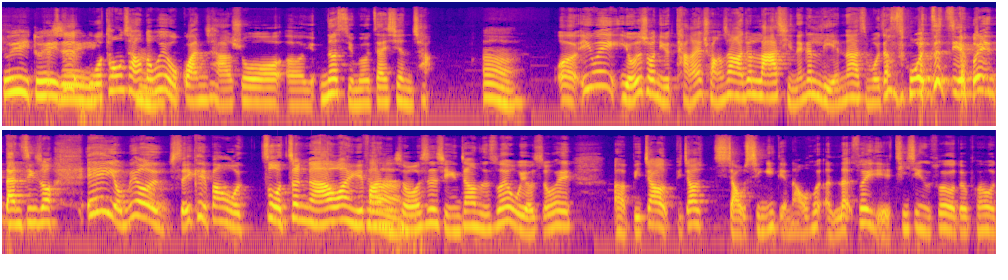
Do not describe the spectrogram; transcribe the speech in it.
对对可是，我通常都会有观察说，呃有，nurse 有没有在现场？嗯。呃，因为有的时候你躺在床上啊，就拉起那个帘啊什么这样子，我自己也会担心说，哎，有没有谁可以帮我作证啊？万一发生什么事情这样子，所以我有时候会呃比较比较小心一点呢、我会 alert，所以也提醒所有的朋友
